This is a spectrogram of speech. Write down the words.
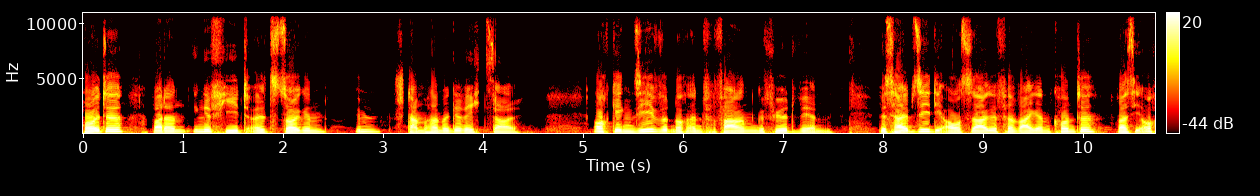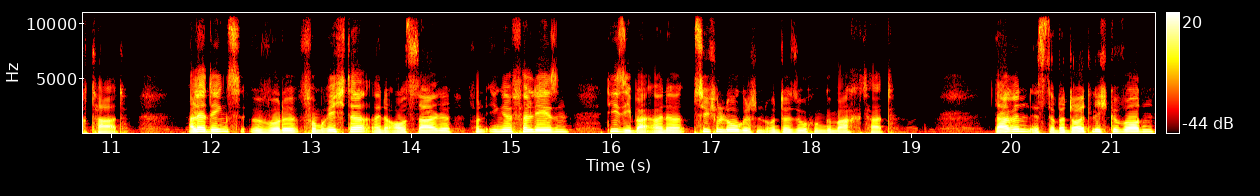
Heute war dann Inge Fied als Zeugin im Stammheimer Gerichtssaal. Auch gegen sie wird noch ein Verfahren geführt werden, weshalb sie die Aussage verweigern konnte, was sie auch tat. Allerdings wurde vom Richter eine Aussage von Inge verlesen, die sie bei einer psychologischen Untersuchung gemacht hat. Darin ist aber deutlich geworden,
